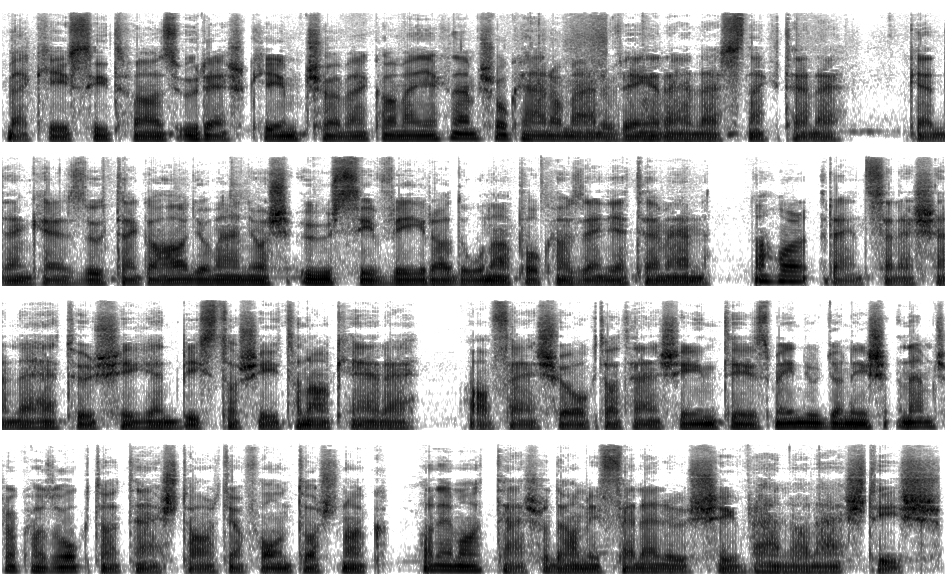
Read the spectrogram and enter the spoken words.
Bekészítve az üres kémcsövek, amelyek nem sokára már vérrel lesznek tele. Kedden kezdődtek a hagyományos őszi véradó napok az egyetemen, ahol rendszeresen lehetőséget biztosítanak erre. A felsőoktatási intézmény ugyanis nem csak az oktatást tartja fontosnak, hanem a társadalmi felelősségvállalást is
